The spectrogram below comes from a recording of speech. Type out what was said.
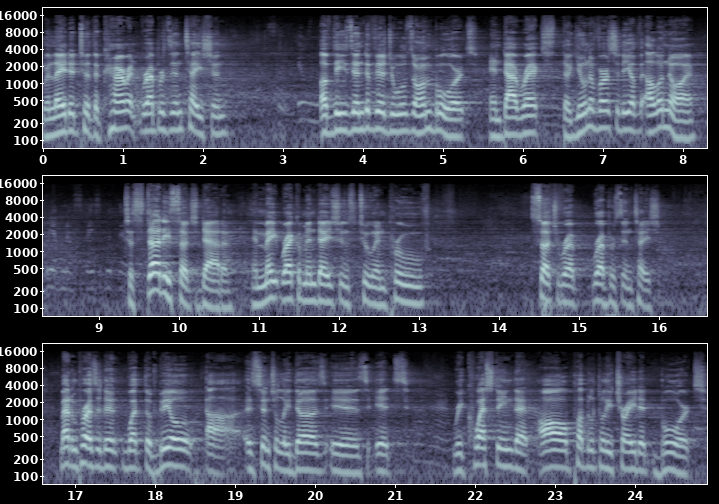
related to the current representation of these individuals on boards and directs the University of Illinois to study such data and make recommendations to improve such rep- representation. Madam President, what the bill uh, essentially does is it's requesting that all publicly traded boards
